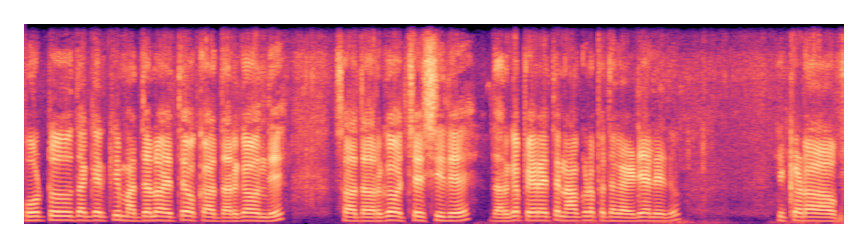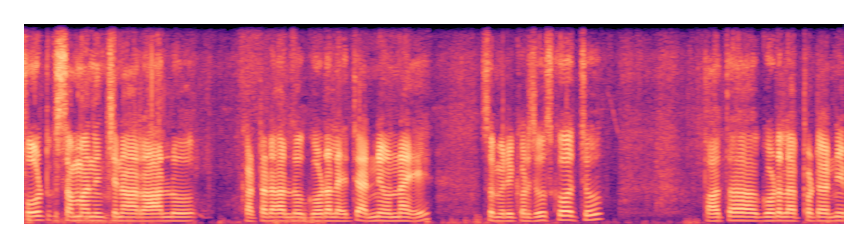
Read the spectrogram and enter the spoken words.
పోర్టు దగ్గరికి మధ్యలో అయితే ఒక దర్గా ఉంది. సో ఆ దర్గా వచ్చేసి ఇదే. దర్గా పేరు అయితే నాకు కూడా పెద్దగా ఐడియా లేదు. ఇక్కడ ఫోర్ట్కు సంబంధించిన రాళ్ళు కట్టడాలు గోడలు అయితే అన్నీ ఉన్నాయి. సో మీరు ఇక్కడ చూసుకోవచ్చు. పాత గోడలు అప్పటి అన్నీ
